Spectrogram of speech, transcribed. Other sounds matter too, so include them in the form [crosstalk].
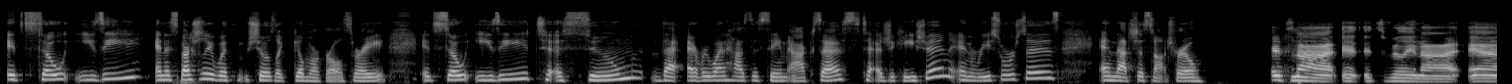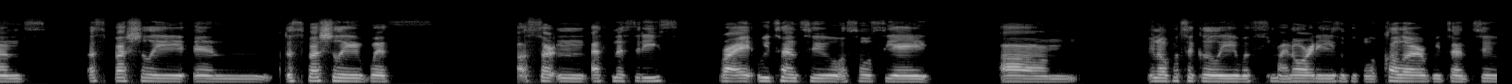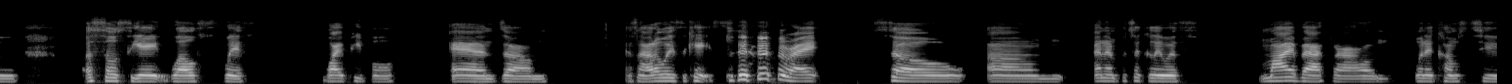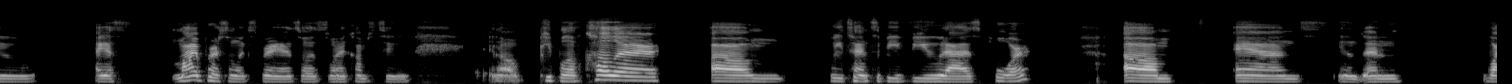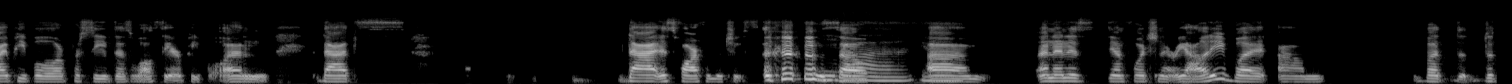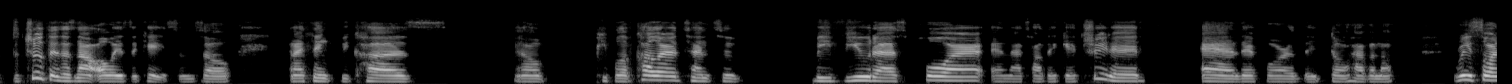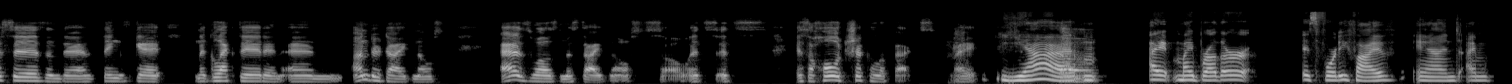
it's so easy, and especially with shows like Gilmore Girls, right? It's so easy to assume that everyone has the same access to education and resources. And that's just not true. It's not. It, it's really not. And especially in especially with uh, certain ethnicities, right? We tend to associate, um, you know, particularly with minorities and people of color, we tend to associate wealth with white people, and um, it's not always the case, [laughs] right? So, um, and then particularly with my background when it comes to I guess my personal experience was when it comes to, you know, people of color, um, we tend to be viewed as poor. Um, and then white people are perceived as wealthier people. And that's that is far from the truth. [laughs] so yeah. um and then is the unfortunate reality, but um but the, the, the truth is it's not always the case. And so and i think because you know people of color tend to be viewed as poor and that's how they get treated and therefore they don't have enough resources and then things get neglected and and underdiagnosed as well as misdiagnosed. So it's it's it's a whole trickle effect right? Yeah. Um, i my brother is 45 and I'm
